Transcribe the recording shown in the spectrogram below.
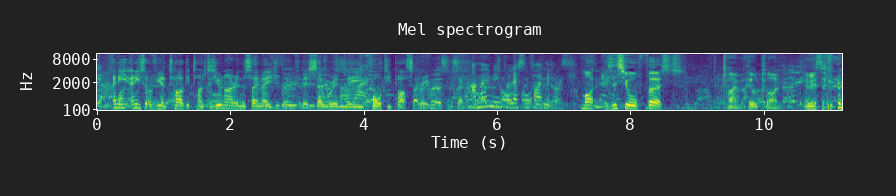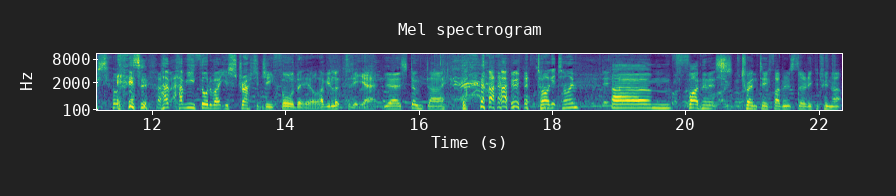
Yeah. Any any sort of you know target times? Because you and I are in the same age group for this, so we're in the Alright. 40 plus group. I'm aiming for less than five minutes. Martin, is this your first time hill climb? It is the first time. Is it- have, have you thought about your strategy for the hill? Have you looked at it yet? yes, don't die. Target time? Um, five minutes 20, five minutes 30 between that.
